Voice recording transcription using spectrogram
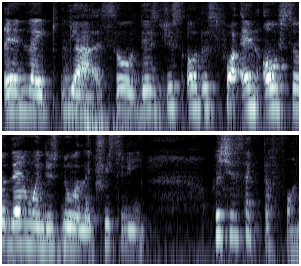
and like yeah, so there's just all this fun, and also then when there's no electricity, which is like the fun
